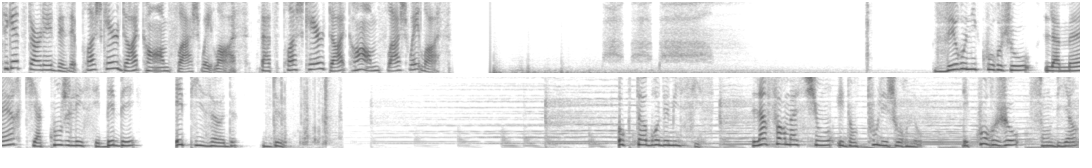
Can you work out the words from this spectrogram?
To get started, visit plushcare.com slash weight loss. That's plushcare.com slash weight loss. Véronique Courgeot, la mère qui a congelé ses bébés, épisode 2. Octobre 2006. L'information est dans tous les journaux. Les Courgeot sont bien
